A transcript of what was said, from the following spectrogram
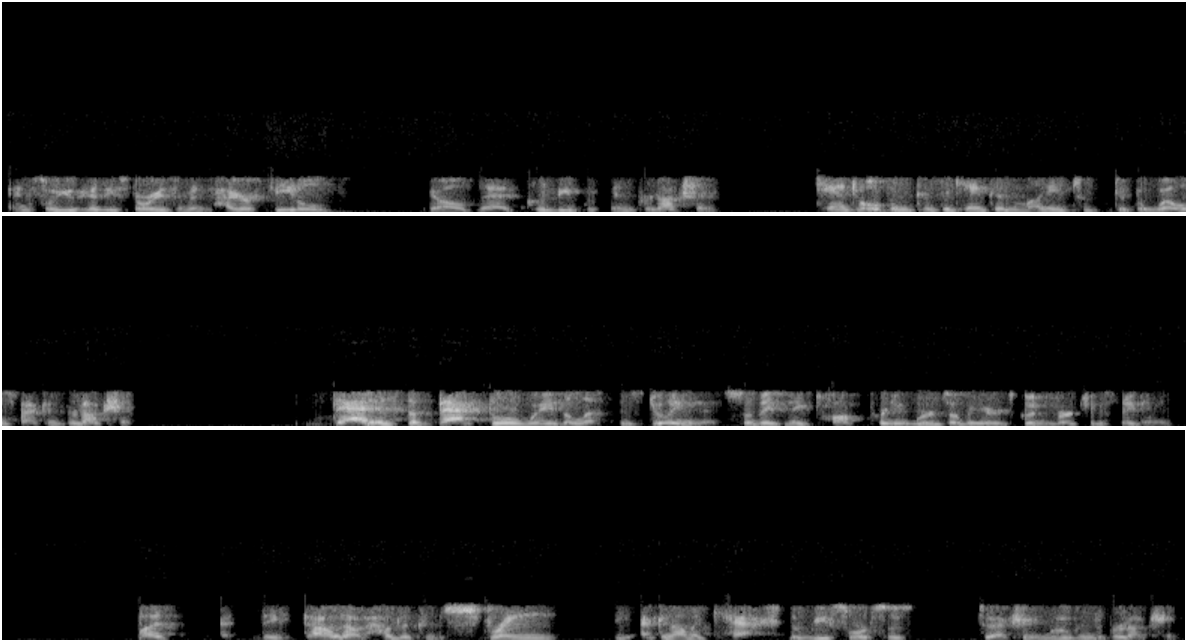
And so you hear these stories of entire fields, you know, that could be in production can't open because they can't get money to get the wells back in production. That is the backdoor way the left is doing this. So they, they talk pretty words over here. It's good virtue signaling, but they found out how to constrain the economic cash, the resources to actually move into production.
